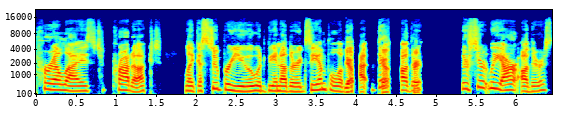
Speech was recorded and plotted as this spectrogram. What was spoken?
pearlized product, like a Super U, would be another example of yep. that. There's yep. other. Right. There certainly are others.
